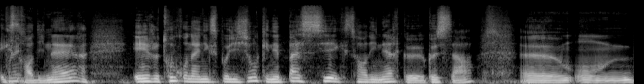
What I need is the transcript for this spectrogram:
extraordinaire. Et je trouve qu'on a une exposition qui n'est pas si extraordinaire que, que ça. Euh, on,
